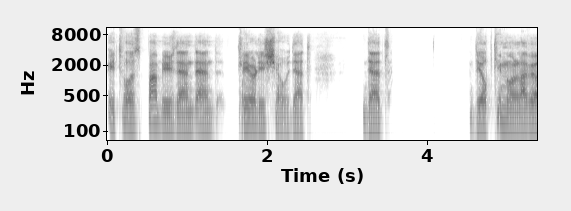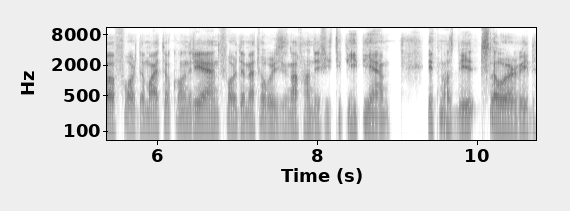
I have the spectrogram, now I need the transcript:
it was published and, and clearly showed that that the optimal level for the mitochondria and for the metabolism is not 150 ppm. It must be slower with,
